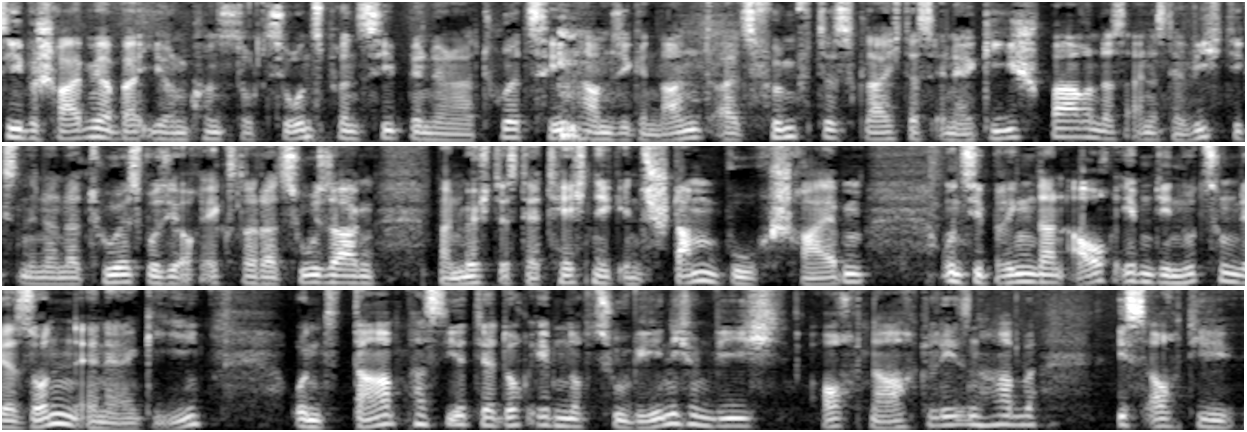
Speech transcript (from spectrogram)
Sie beschreiben ja bei Ihren Konstruktionsprinzipien der Natur, zehn haben Sie genannt, als fünftes gleich das Energiesparen, das eines der wichtigsten in der Natur ist, wo Sie auch extra dazu sagen, man möchte es der Technik ins Stammbuch schreiben. Und Sie bringen dann auch eben die Nutzung der Sonnenenergie. Und da passiert ja doch eben noch zu wenig. Und wie ich auch nachgelesen habe, ist auch die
